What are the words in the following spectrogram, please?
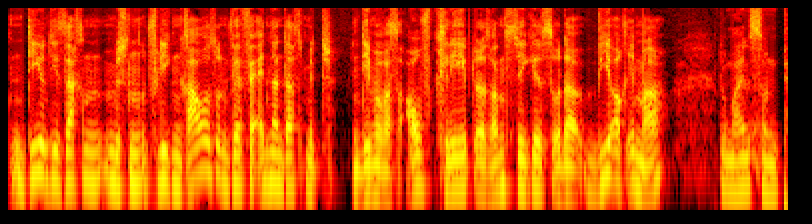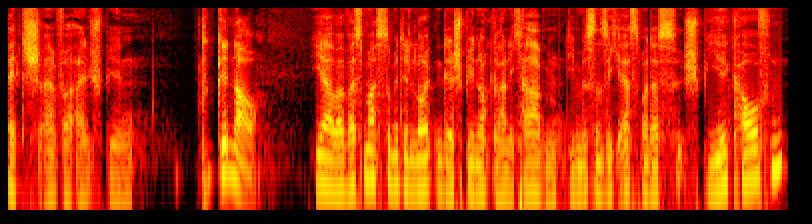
die und die Sachen müssen fliegen raus und wir verändern das mit, indem man was aufklebt oder sonstiges oder wie auch immer. Du meinst so ein Patch einfach einspielen. Genau. Ja, aber was machst du mit den Leuten, die das Spiel noch gar nicht haben? Die müssen sich erstmal das Spiel kaufen.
